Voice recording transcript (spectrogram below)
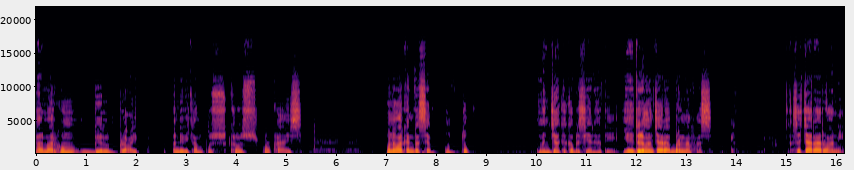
Almarhum Bill Bright, pendiri kampus Cross for Christ, menawarkan resep untuk menjaga kebersihan hati, yaitu dengan cara bernafas secara rohani.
